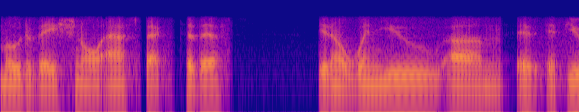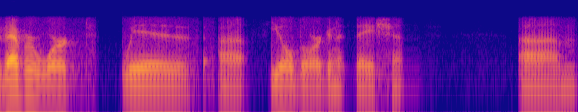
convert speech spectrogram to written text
motivational aspect to this. You know, when you um, if, if you've ever worked with uh, field organizations, um,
